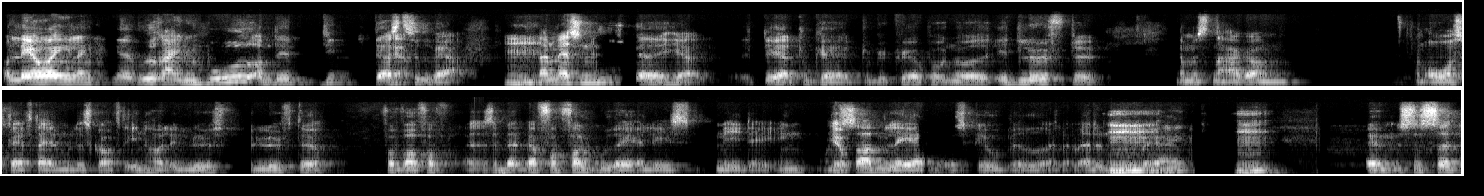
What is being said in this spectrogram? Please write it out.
og laver en eller anden udregning i hovedet, om det er deres ja. tid værd. Mm. Der er en masse nysgerrighed her, det er, at du kan, du kan køre på noget. Et løfte, når man snakker om, om overskrifter, alt det skal ofte indeholde et løfte for hvorfor, altså hvad, hvad får folk ud af at læse med i dag, ikke? Og jo. så er den lærer at skrive bedre, eller hvad det nu mm. er, ikke? Mm. Øhm, så, så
